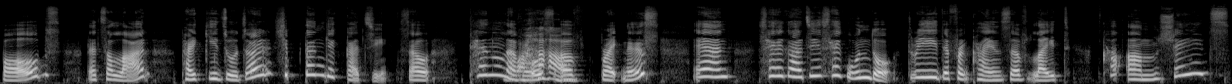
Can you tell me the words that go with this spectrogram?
bulbs, that's a lot. 밝기 조절 10단계까지. So 10 levels Wow. of brightness. And 세 가지 색 온도, three different kinds of light co- um, shades.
